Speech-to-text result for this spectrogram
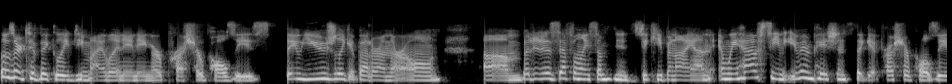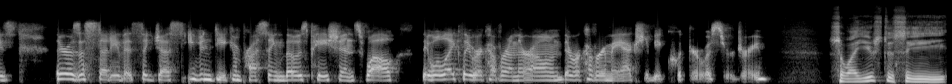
Those are typically demyelinating or pressure palsies. They usually get better on their own, um, but it is definitely something to keep an eye on. And we have seen even patients that get pressure palsies. There is a study that suggests even decompressing those patients, while they will likely recover on their own, their recovery may actually be quicker with surgery. So I used to see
